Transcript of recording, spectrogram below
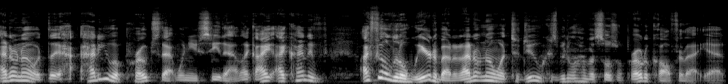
I don't know. How do you approach that when you see that? Like I, I kind of I feel a little weird about it. I don't know what to do because we don't have a social protocol for that yet.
